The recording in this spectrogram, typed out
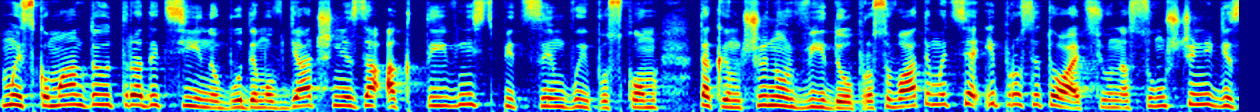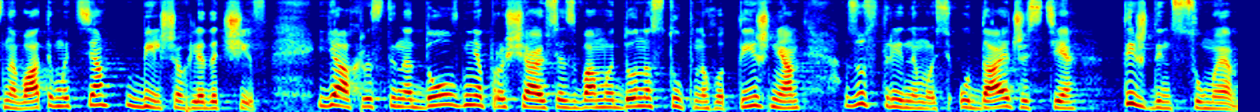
Ми з командою традиційно будемо вдячні за активність під цим випуском. Таким чином, відео просуватиметься і про ситуацію на Сумщині дізнаватиметься більше глядачів. Я, Христина Довбня, прощаюся з вами до наступного тижня. Зустрінемось у дайджесті Тиждень Суми.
